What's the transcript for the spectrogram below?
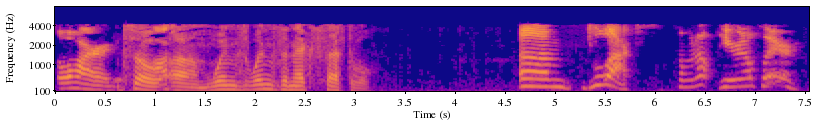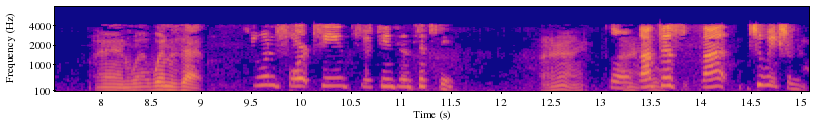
so hard. so, Awesome. um, when's when's the next festival? Um, Blue Ox coming up here in Eau Claire, And when, when is that? June fourteenth, fifteenth, and sixteenth. All right. So All right, not this, not two weeks from now.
